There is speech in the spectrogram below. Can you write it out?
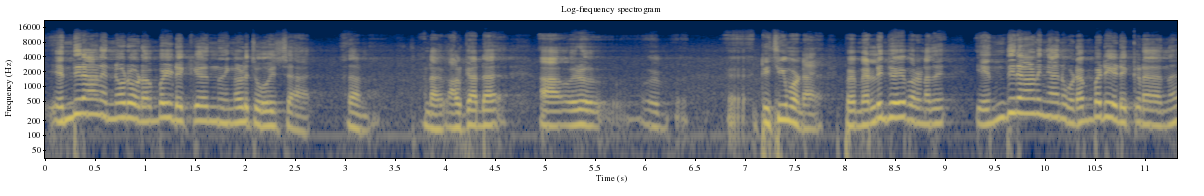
എന്തിനാണ് എന്നോട് ഉടമ്പടി എടുക്കുക എന്ന് നിങ്ങളോട് ചോദിച്ചാൽ അതാണ്? ആൾക്കാരുടെ ആ ഒരു ടീച്ചിങ് ഉണ്ട് ഇപ്പോൾ മെർലിൻ ജോയ് പറയണത് എന്തിനാണ് ഞാൻ ഉടമ്പടി എടുക്കണതെന്ന്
